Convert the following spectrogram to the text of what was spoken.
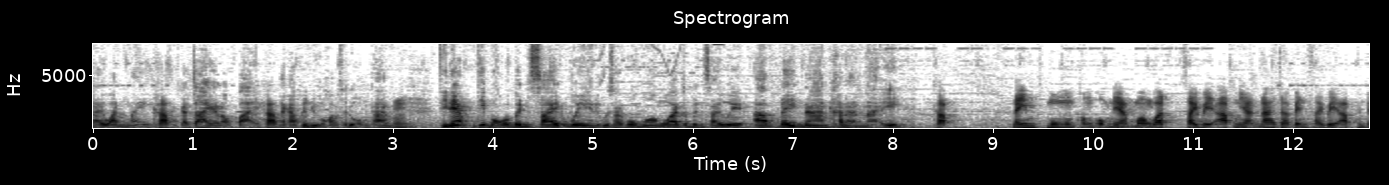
รายวันไหมครับกระจายกันออกไปครับนะครับขึ้นอยู่กับความสะดวกของท่าน อืม ทีเนี้ยที่บอกว่าเป็นไซด์เวย์เนี่ยคุณสายพงศ์มองว่าจะเป็นไซด์เวย์อัพได้นานขนาดไหน ครับในมุมมุมของผมเนี่ยมองว่าไซด์เวย์อัพเนี่ยน่าจะเป็นไซด์เวย์อัพขึ้นไป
